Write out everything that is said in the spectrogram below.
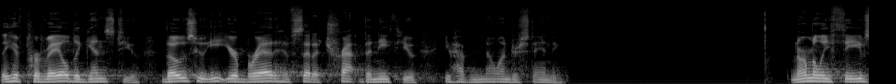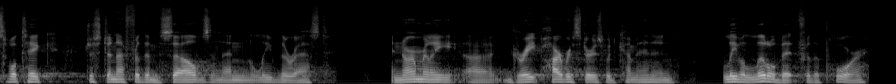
They have prevailed against you. Those who eat your bread have set a trap beneath you. You have no understanding. Normally, thieves will take just enough for themselves and then leave the rest. And normally, uh, grape harvesters would come in and leave a little bit for the poor,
